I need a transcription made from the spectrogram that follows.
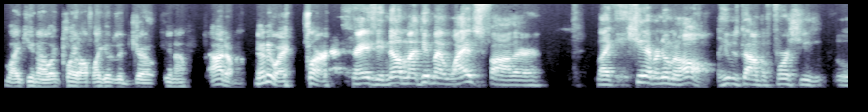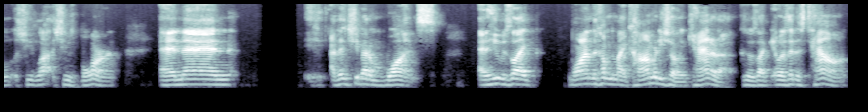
like you know, like played off like it was a joke. You know, I don't know. Anyway, sorry. That's crazy. No, my dude, my wife's father, like she never knew him at all. He was gone before she she she was born, and then I think she met him once, and he was like wanting to come to my comedy show in Canada because it was like it was in his town.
